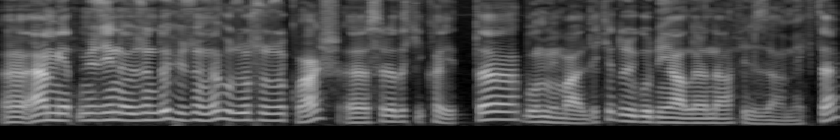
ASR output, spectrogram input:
Ambient müziğin özünde hüzün ve huzursuzluk var. Sıradaki kayıtta bu minvaldeki duygu dünyalarından filizlenmekte.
